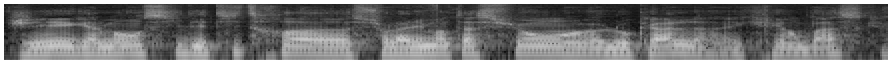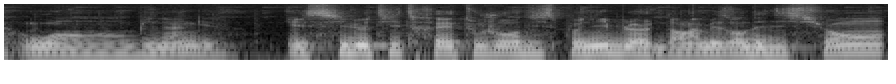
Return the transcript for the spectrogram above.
J'ai également aussi des titres euh, sur l'alimentation locale, écrits en basque ou en bilingue. Et si le titre est toujours disponible dans la maison d'édition,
